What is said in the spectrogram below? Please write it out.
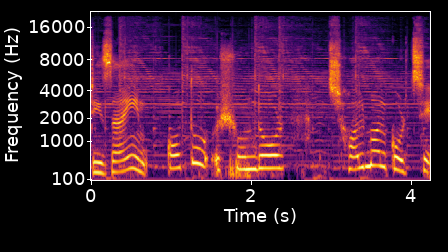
ডিজাইন কত সুন্দর ঝলমল করছে।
